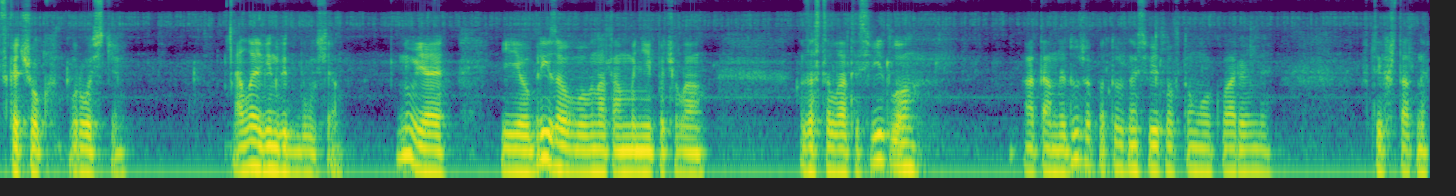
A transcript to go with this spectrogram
скачок у рості. Але він відбувся. Ну, я її обрізав, бо вона там мені почала застилати світло, а там не дуже потужне світло в тому акваріумі, в тих штатних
